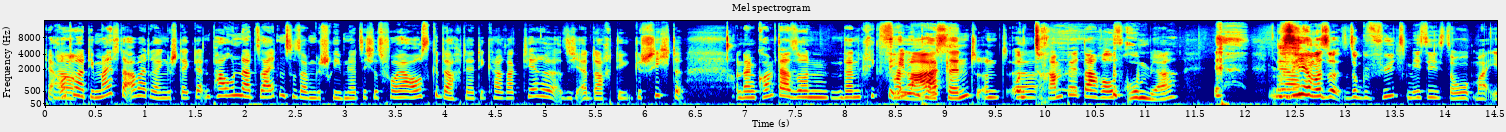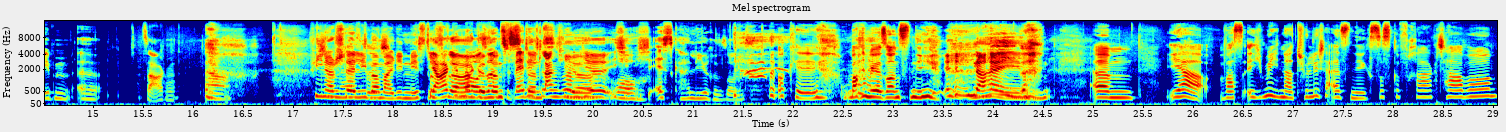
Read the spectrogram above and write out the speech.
der Ja. Autor hat die meiste Arbeit reingesteckt. Der hat ein paar hundert Seiten zusammengeschrieben. Der hat sich das vorher ausgedacht. Der hat die Charaktere sich erdacht, die Geschichte. und dann kommt da so ein Und dann kriegst du eh ein paar Cent und, und äh, trampelt darauf rum, ja. Muss ich immer so, so gefühlsmäßig so mal eben äh, sagen. ja. Fina, Schon stell lieber mal die nächste Ja, Frage. genau, sonst werde ich sonst langsam hier, ich, oh. ich eskaliere sonst. Okay, machen wir sonst nie. Nein. Ähm, ja, was ich mich natürlich als nächstes gefragt habe,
